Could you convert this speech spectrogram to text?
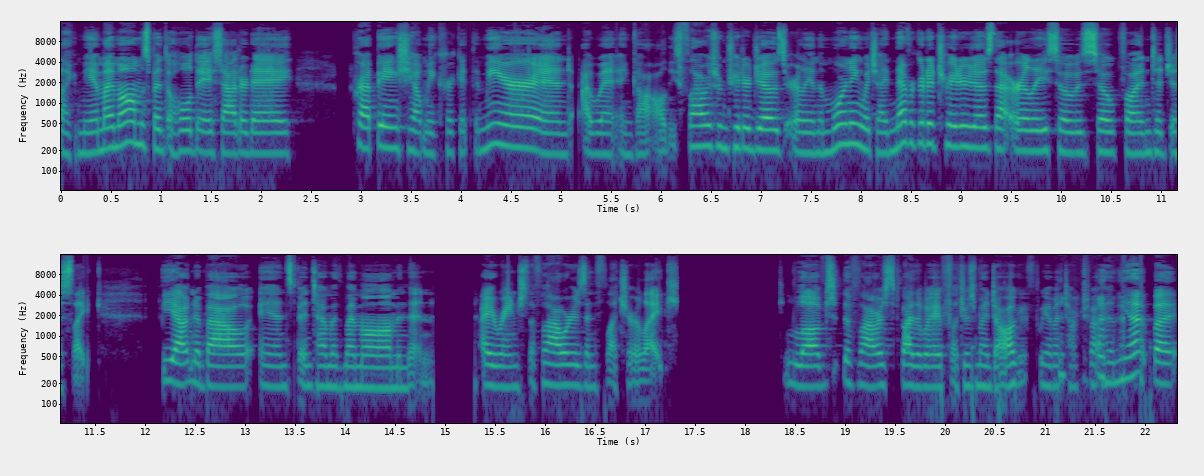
like me and my mom spent the whole day Saturday prepping. She helped me cricut the mirror and I went and got all these flowers from Trader Joe's early in the morning, which I never go to Trader Joe's that early. So it was so fun to just like be out and about and spend time with my mom. And then I arranged the flowers and Fletcher like loved the flowers. By the way, Fletcher's my dog. We haven't talked about him yet, but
